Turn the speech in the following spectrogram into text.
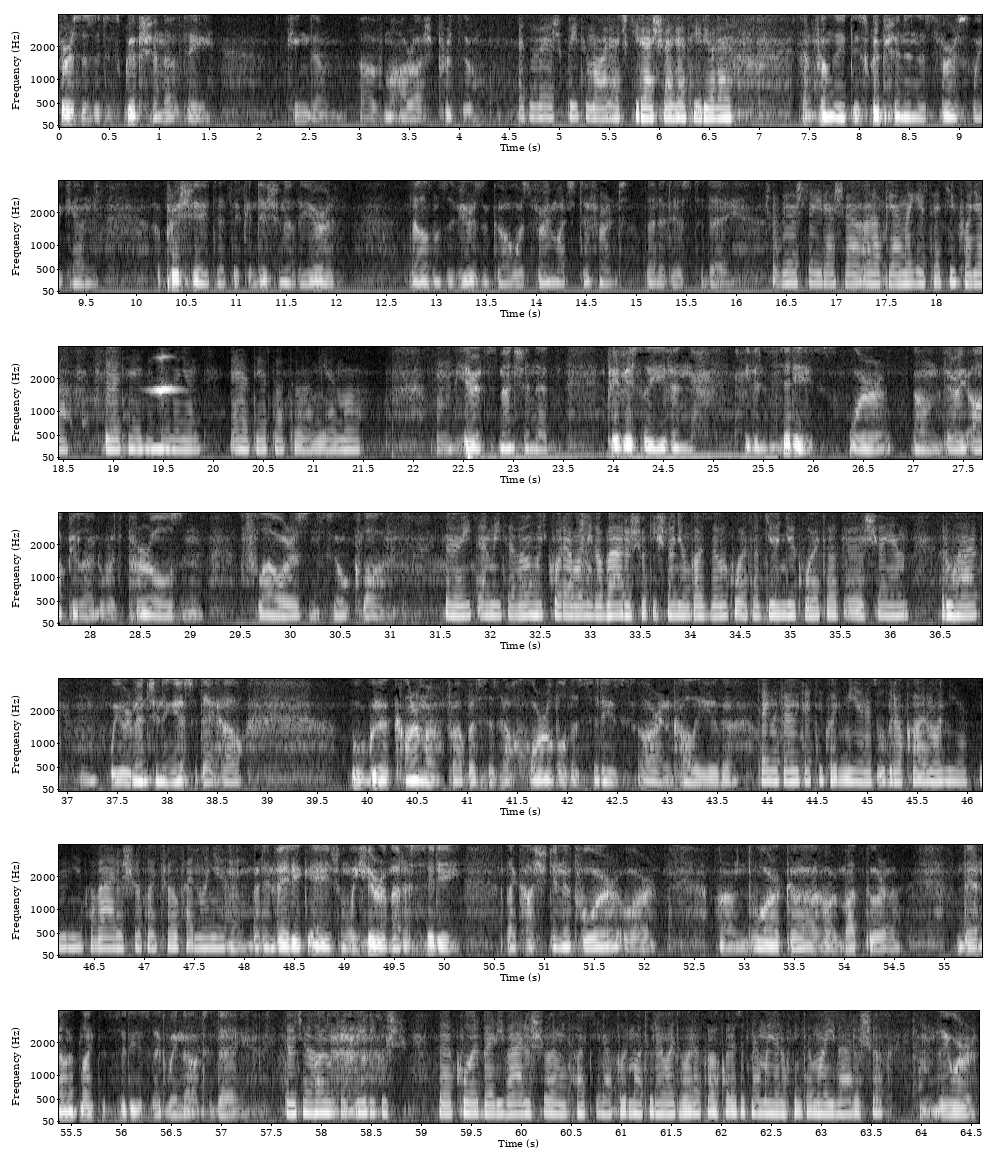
verse is a description of the kingdom of Maharaj Prithu. Ez a vers Prithu Maharaj királyságát írja le. And from the description in this verse, we can appreciate that the condition of the earth thousands of years ago was very much different than it is today. És a vers leírása alapján megérthetjük, hogy a föld helyzete nagyon eltért attól, amilyen ma. Mm, Here it's mentioned that previously even even cities were um, very opulent with pearls and flowers and silk cloth. Itt említve van, hogy korábban még a városok is nagyon gazdagok voltak, gyöngyök voltak, sejem, ruhák. Mm, We were mentioning yesterday how Ugra Karma, Prabhupada says how horrible the cities are in Kali Yuga. Tegnap említettük, hogy milyen az ugra karma, hogy milyen szörnyűek a városok, hogy Prabhupád mondja. Mm, But in Vedic age, when we hear about a city like Hastinapur or um, Dwarka or Mathura, they're not like the cities that we know today. De hogyha hallunk egy védikus korbeli városról, mint vagy akkor azok nem olyanok, mint a mai városok. They were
